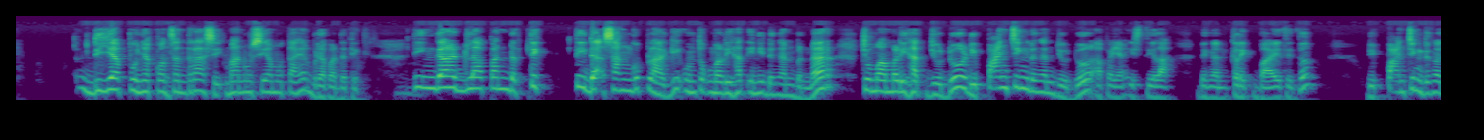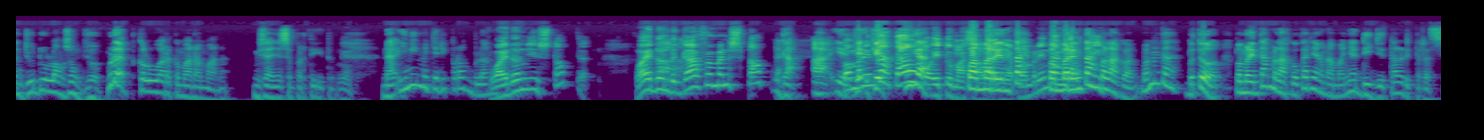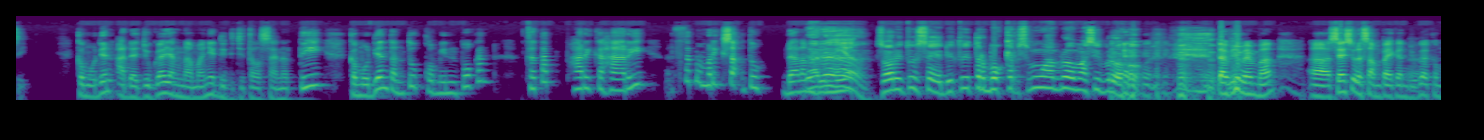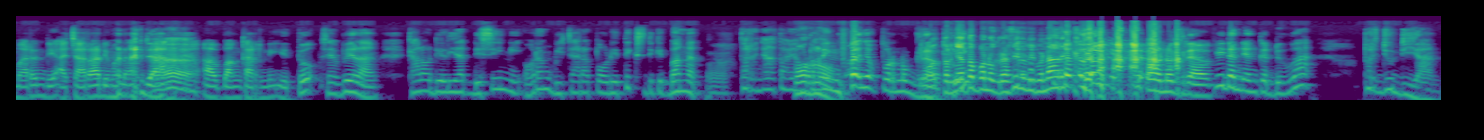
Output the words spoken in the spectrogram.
Dia punya konsentrasi manusia mutakhir berapa detik? Tinggal 8 detik tidak sanggup lagi untuk melihat ini dengan benar, cuma melihat judul, dipancing dengan judul, apa yang istilah dengan clickbait itu, dipancing dengan judul langsung jebret keluar ke mana-mana. Misalnya seperti itu. Yeah. Nah ini menjadi problem. Why don't you stop that? Why don't the Ah. government stop? Enggak, ah, iya, Pemerintah ki- tahu enggak. kok itu masalahnya. Pemerintah, pemerintah, ngerti. melakukan, pemerintah betul, pemerintah melakukan yang namanya digital literacy. Kemudian ada juga yang namanya di digital sanity. Kemudian tentu kominfo kan tetap hari ke hari tetap memeriksa tuh dalam ada. dunia Sorry tuh saya di Twitter bokep semua bro, masih bro. Tapi memang eh, saya sudah sampaikan juga kemarin di acara di mana ada Ah. eh, Bang Karni itu, saya bilang kalau dilihat di sini orang bicara politik sedikit banget. Ah. Ternyata yang Porno. paling banyak pornografi. Oh, ternyata pornografi lebih menarik. pornografi dan yang kedua perjudian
